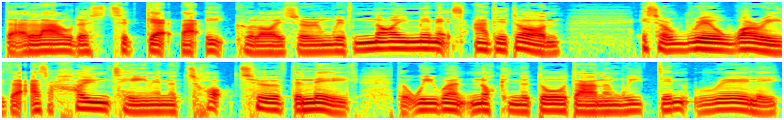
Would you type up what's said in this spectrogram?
that allowed us to get that equaliser. And with nine minutes added on, it's a real worry that as a home team in the top two of the league, that we weren't knocking the door down and we didn't really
